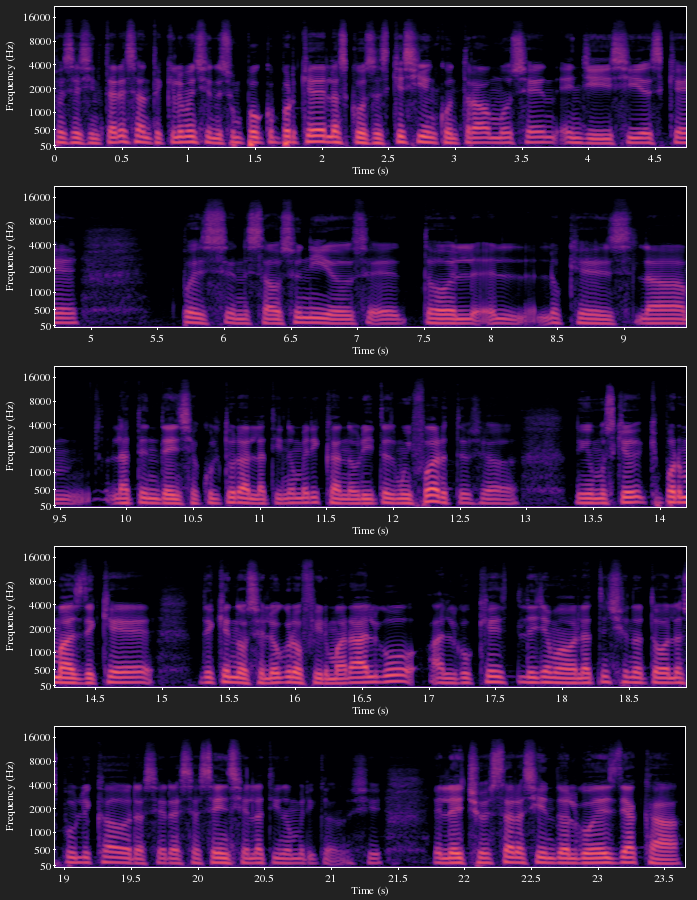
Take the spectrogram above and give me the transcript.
pues es interesante que lo menciones un poco porque de las cosas que sí encontrábamos en, en GDC es que pues en Estados Unidos eh, todo el, el, lo que es la, la, tendencia cultural latinoamericana ahorita es muy fuerte, o sea, digamos que, que, por más de que, de que no se logró firmar algo, algo que le llamaba la atención a todas las publicadoras era esa esencia latinoamericana, ¿sí? el hecho de estar haciendo algo desde acá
